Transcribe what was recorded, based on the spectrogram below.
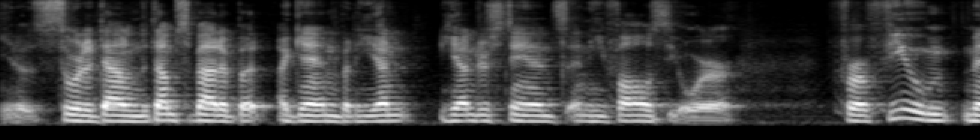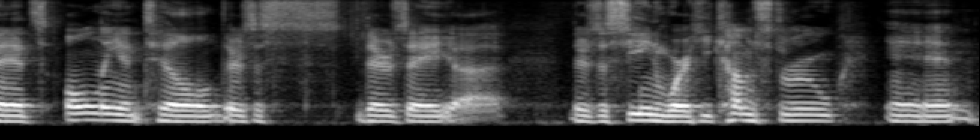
you know sort of down in the dumps about it, but again, but he un- he understands and he follows the order for a few minutes only until there's a there's a uh, there's a scene where he comes through and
